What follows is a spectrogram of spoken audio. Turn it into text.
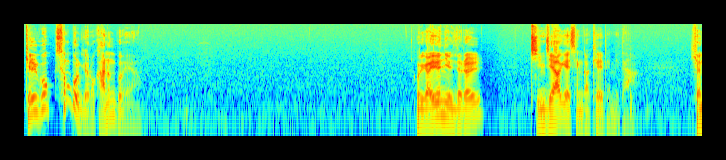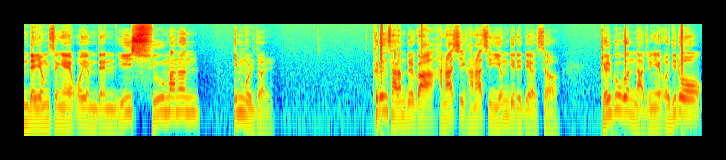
결국 선불교로 가는 거예요. 우리가 이런 일들을 진지하게 생각해야 됩니다. 현대 영성에 오염된 이 수많은 인물들, 그런 사람들과 하나씩 하나씩 연결이 되어서 결국은 나중에 어디로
